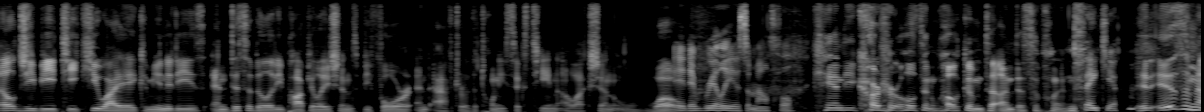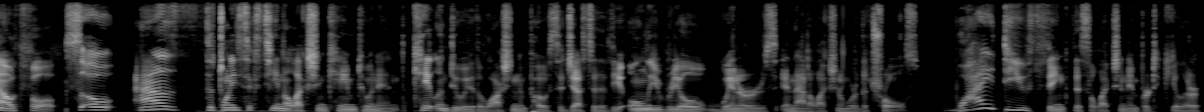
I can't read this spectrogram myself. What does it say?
LGBTQIA Communities, and Disability Populations Before and After the 2016 Election. Whoa. It, it really is a mouthful. Candi Carter Olson, welcome to Undisciplined. Thank you. It is a mouthful. So, as the 2016 election came to an end, Caitlin Dewey of the Washington Post suggested that the only real winners in that election were the trolls. Why do you think this election in particular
